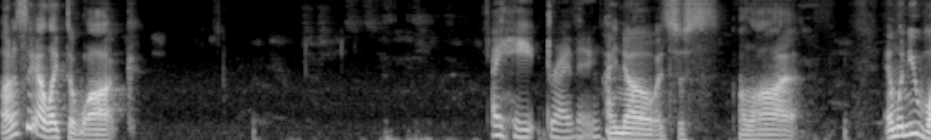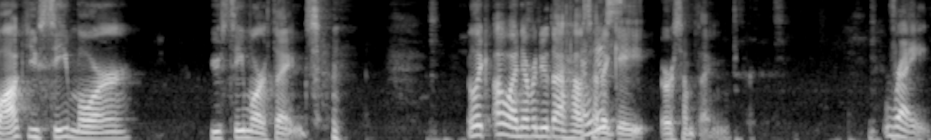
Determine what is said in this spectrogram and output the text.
honestly I like to walk. I hate driving. I know it's just a lot. And when you walk, you see more you see more things. You're like, "Oh, I never knew that house had a gate or something." Right.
